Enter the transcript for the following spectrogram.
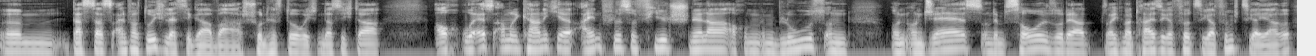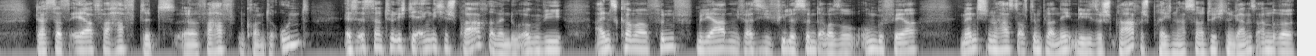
ähm, dass das einfach durchlässiger war, schon historisch. Und dass sich da auch US-amerikanische Einflüsse viel schneller, auch im, im Blues und, und, und Jazz und im Soul, so der, sag ich mal, 30er, 40er, 50er Jahre, dass das eher verhaftet, äh, verhaften konnte. Und es ist natürlich die englische Sprache. Wenn du irgendwie 1,5 Milliarden, ich weiß nicht, wie viele es sind, aber so ungefähr Menschen hast auf dem Planeten, die diese Sprache sprechen, hast du natürlich eine ganz andere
